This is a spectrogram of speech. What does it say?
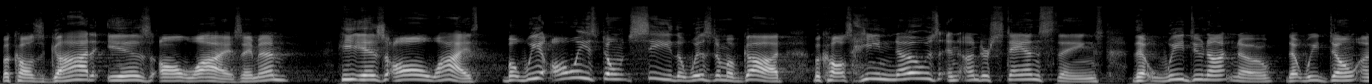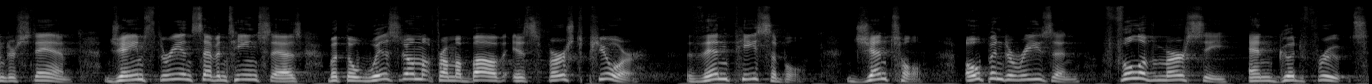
because God is all wise. Amen? He is all wise. But we always don't see the wisdom of God because He knows and understands things that we do not know, that we don't understand. James 3 and 17 says, But the wisdom from above is first pure, then peaceable, gentle, open to reason, full of mercy and good fruits,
